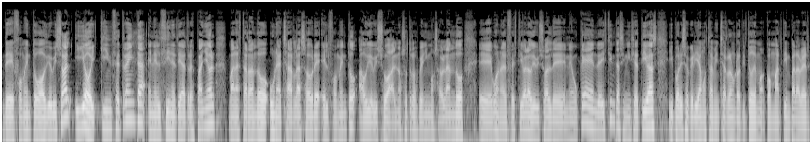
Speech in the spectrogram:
de Fomento Audiovisual y hoy 15.30 en el Cine Teatro Español van a estar dando una charla sobre el fomento audiovisual. Nosotros venimos hablando, eh, bueno, del Festival Audiovisual de Neuquén, de distintas iniciativas y por eso queríamos también charlar un ratito con Martín para ver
